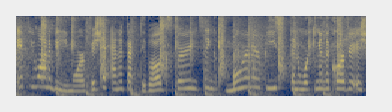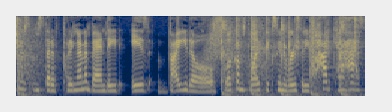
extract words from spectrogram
If you want to be more efficient and effective while experiencing more inner peace, then working on the core of your issues instead of putting on a band aid is vital. Welcome to Life Pix University podcast.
